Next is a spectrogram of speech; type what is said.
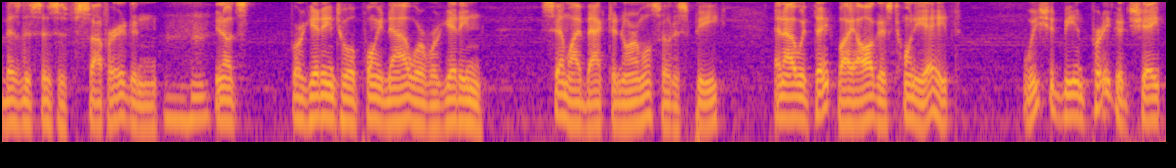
businesses have suffered, and mm-hmm. you know, it's we're getting to a point now where we're getting semi back to normal, so to speak. And I would think by August 28th, we should be in pretty good shape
